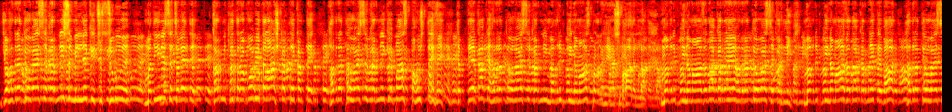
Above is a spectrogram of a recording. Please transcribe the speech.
جو حضرت عویس کرنی سے ملنے کی جستجو میں مدینے سے چلے تھے کرن کی طرف وہ بھی تلاش کرتے کرتے حضرت عویس کرنی کے پاس پہنچتے ہیں۔ جب دیکھا کہ حضرت عویس کرنی مغرب کی نماز پڑھ رہے ہیں، سبحان اللہ۔ مغرب کی نماز ادا کر رہے ہیں حضرت عویس کرنی مغرب کی نماز ادا کرنے کے بعد حضرت عویس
